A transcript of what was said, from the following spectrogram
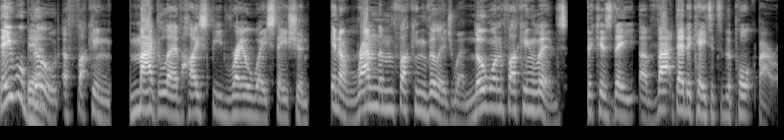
They will Yeah. build a fucking maglev high speed railway station in a random fucking village where no one fucking lives because they are that dedicated to the pork barrel.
